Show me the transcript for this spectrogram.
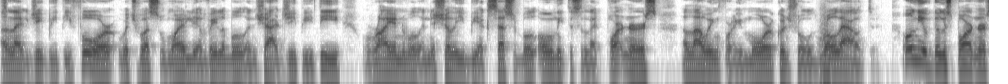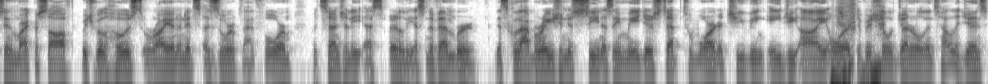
Unlike GPT-4, which was widely available in ChatGPT, Orion will initially be accessible only to select partners, allowing for a more controlled rollout. Only of those partners in Microsoft, which will host Orion on its Azure platform, potentially as early as November. This collaboration is seen as a major step toward achieving AGI or Artificial General Intelligence,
